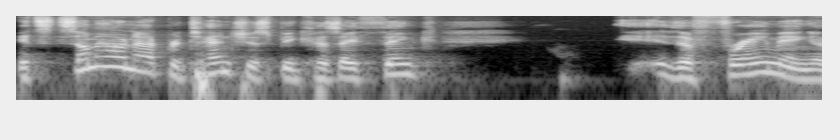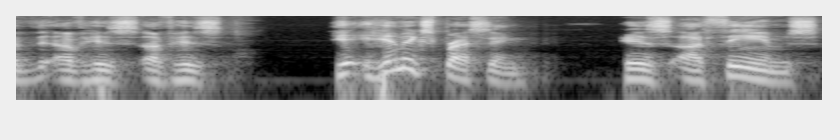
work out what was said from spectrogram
it's somehow not pretentious because I think the framing of, of his of his him expressing his uh, themes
